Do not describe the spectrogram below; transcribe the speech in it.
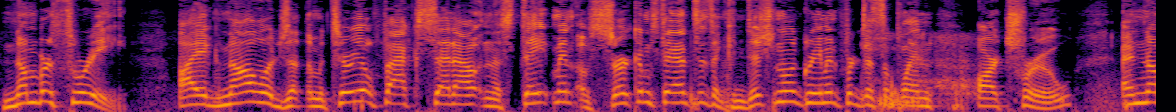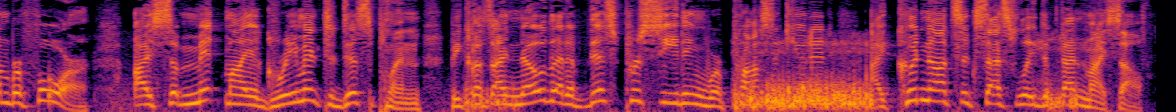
Number three. I acknowledge that the material facts set out in the statement of circumstances and conditional agreement for discipline are true. And number four, I submit my agreement to discipline because I know that if this proceeding were prosecuted, I could not successfully defend myself.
